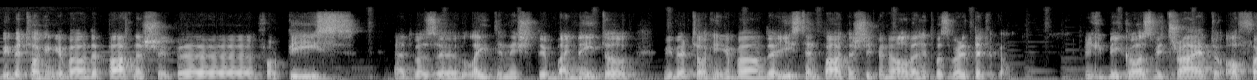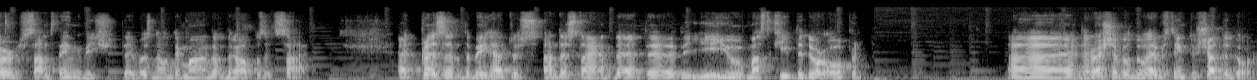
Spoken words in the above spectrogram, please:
we were talking about the partnership uh, for peace. That was a late initiative by NATO. We were talking about the Eastern Partnership and all that. It was very difficult because we tried to offer something which there was no demand on the opposite side. At present, we have to understand that uh, the EU must keep the door open. Uh, the Russia will do everything to shut the door.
